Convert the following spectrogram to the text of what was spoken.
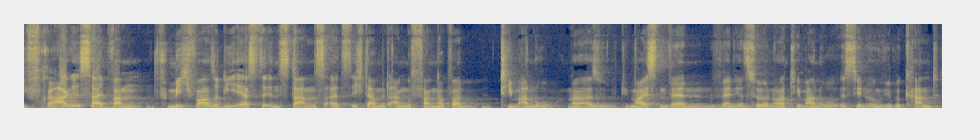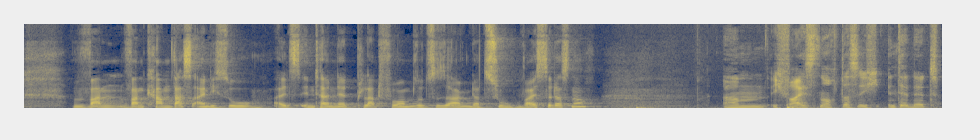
die Frage ist halt, wann, für mich war so die erste Instanz, als ich damit angefangen habe, war Team Andro. Ne? Also die meisten werden, werden jetzt hören, oh, Team Andro ist denen irgendwie bekannt. Wann, wann kam das eigentlich so als Internetplattform sozusagen dazu? Weißt du das noch? Ähm, ich weiß noch, dass ich Internet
